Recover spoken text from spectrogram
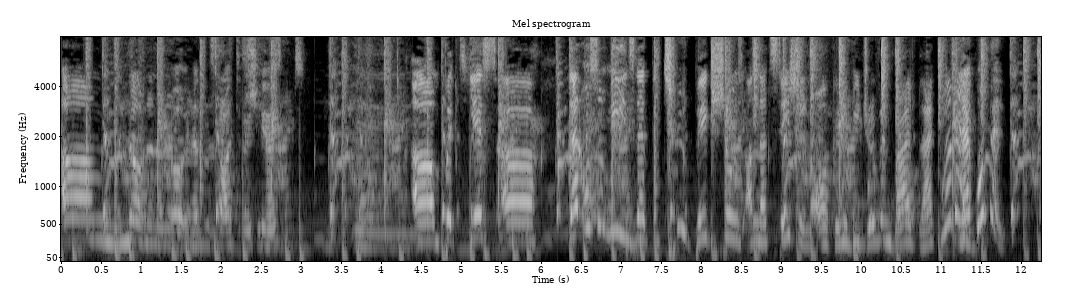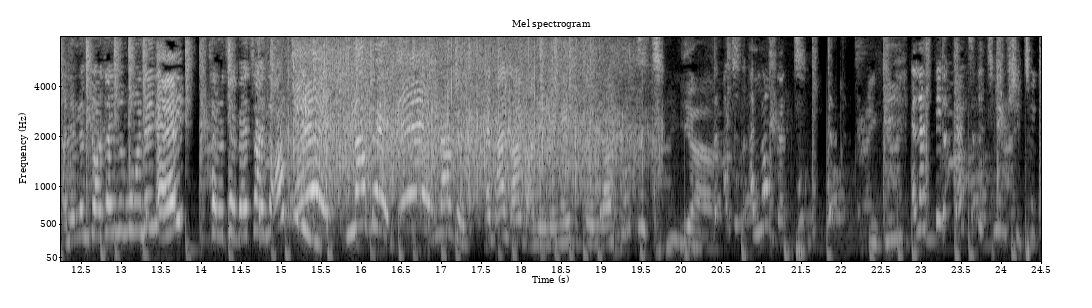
Um no no no no it hasn't started, okay. Mm. Um, but yes, uh, that also means that the two big shows on that station are going to be driven by black women. Black women. And then Mdoda in the morning, Hey, Thabethe in the afternoon. Love it. Love it. And I love Anele. Hey, so love it. Yeah. I just I love that right? And I think that's the team she took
